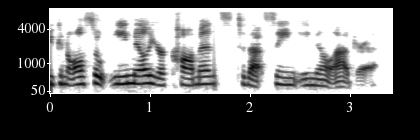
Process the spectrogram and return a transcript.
You can also email your comments to that same email address.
